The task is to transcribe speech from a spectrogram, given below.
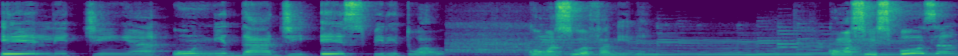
Ele tinha unidade espiritual com a sua família, com a sua esposa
